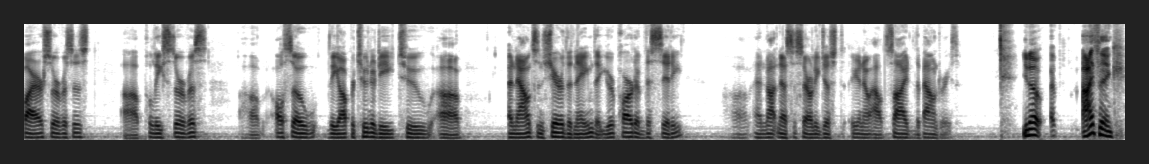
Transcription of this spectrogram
fire services, uh, police service, uh, also, the opportunity to uh, announce and share the name that you're part of this city, uh, and not necessarily just you know outside the boundaries. You know, I think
